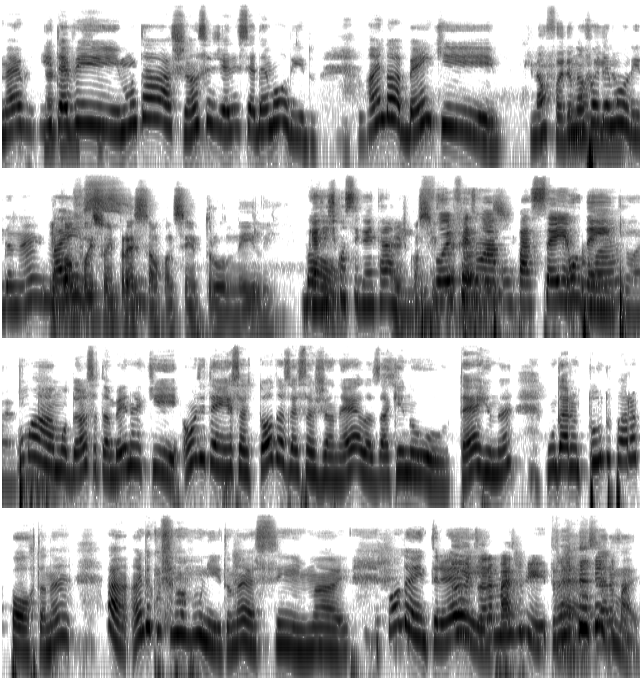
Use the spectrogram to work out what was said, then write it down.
né? E Já teve muita chance de ele ser demolido. Ainda bem que Que não foi não demolido. foi demolido, né? E Mas, qual foi sua impressão quando você entrou nele? Porque a bom, gente conseguiu entrar A gente nele. conseguiu Foi, entrar fez uma- um passeio Por por uma- dentro, é. Uma mudança também, né? Que onde tem essas, todas essas janelas aqui no térreo, né? Mudaram tudo para a porta, né? Ah, ainda continua bonito, né? Sim, mas quando eu entrei. Antes era mais bonito, né? É, era mais.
